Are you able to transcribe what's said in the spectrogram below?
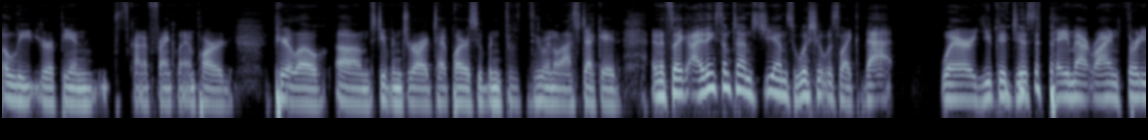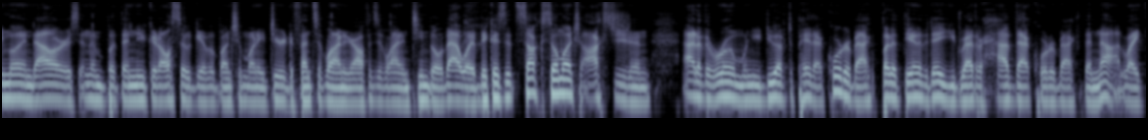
elite European kind of Frank Lampard, Pirlo, um, Steven Gerrard type players who've been th- through in the last decade. And it's like I think sometimes GMs wish it was like that where you could just pay Matt Ryan thirty million dollars, and then but then you could also give a bunch of money to your defensive line and your offensive line and team build that way because it sucks so much oxygen out of the room when you do have to pay that quarterback. But at the end of the day, you'd rather have that quarterback than not. Like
